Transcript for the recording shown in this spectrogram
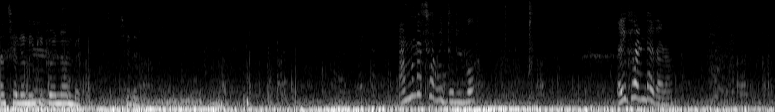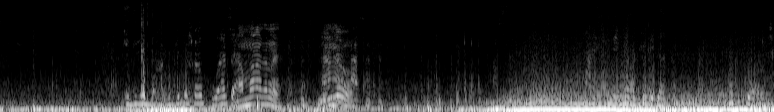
না ছেলে নিয়ে কি করে নামবে? ছেলে তো। আমরা ছবি তুলবো। এইখানটা দাঁড়া এদিকে বাঁদিকে তো সব কুয়াশা। নামবো না তাহলে? না না বুঝলো? আস্তে আস্তে মায়া নেমে অসুবিধা খুব কুয়াশা,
